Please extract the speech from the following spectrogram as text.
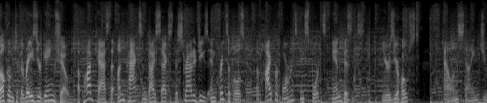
Welcome to the Raise Your Game Show, a podcast that unpacks and dissects the strategies and principles of high performance in sports and business. Here's your host, Alan Stein Jr.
